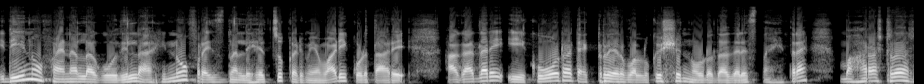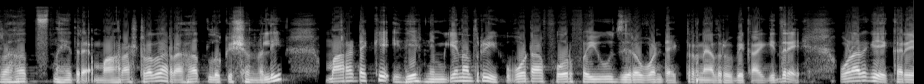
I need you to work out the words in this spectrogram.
ಇದೇನು ಫೈನಲ್ ಆಗುವುದಿಲ್ಲ, ಇನ್ನೂ ಪ್ರೈಸ್ನಲ್ಲಿ ಹೆಚ್ಚು ಕಡಿಮೆ ಮಾಡಿ ಕೊಡ್ತಾರೆ. ಹಾಗಾದರೆ ಈ ಕುವೋಟಾ ಟ್ರ್ಯಾಕ್ಟರ್ ಇರುವ ಲೊಕೇಶನ್ ನೋಡೋದಾದರೆ ಸ್ನೇಹಿತರೆ, ಮಹಾರಾಷ್ಟ್ರದ ರಹತ್ ಸ್ನೇಹಿತರೆ. ಮಹಾರಾಷ್ಟ್ರದ ರಹತ್ ಲೊಕೇಶನ್ನಲ್ಲಿ ಮಾರಾಟಕ್ಕೆ ಇದೆ. ನಿಮಗೇನಾದರೂ ಈ ಕೋಟಾ ಫೋರ್ ಫೈವ್ ಜೀರೋ ಒನ್ ಟ್ರ್ಯಾಕ್ಟರ್ನಾದರೂ ಬೇಕಾಗಿದ್ದರೆ ಓನರ್ಗೆ ಕರೆ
